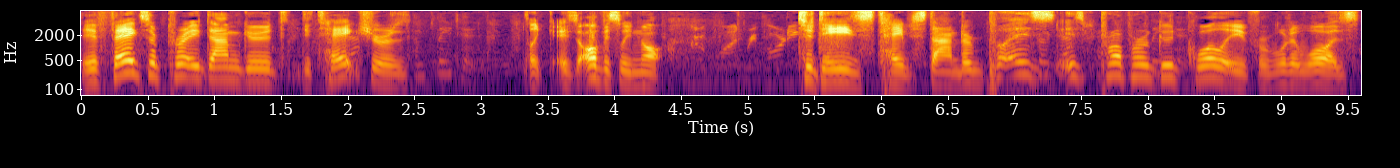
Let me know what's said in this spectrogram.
The effects are pretty damn good. The texture is completed. like is obviously not Group 1 reporting. Today's type standard, but it's, it's proper good quality for what it was.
